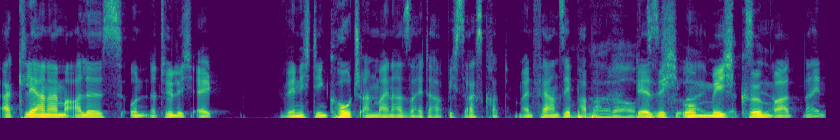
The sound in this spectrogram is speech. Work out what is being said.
erklären einem alles und natürlich, ey, wenn ich den Coach an meiner Seite habe, ich sag's grad, mein Fernsehpapa, der sich um mich kümmert, nein,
